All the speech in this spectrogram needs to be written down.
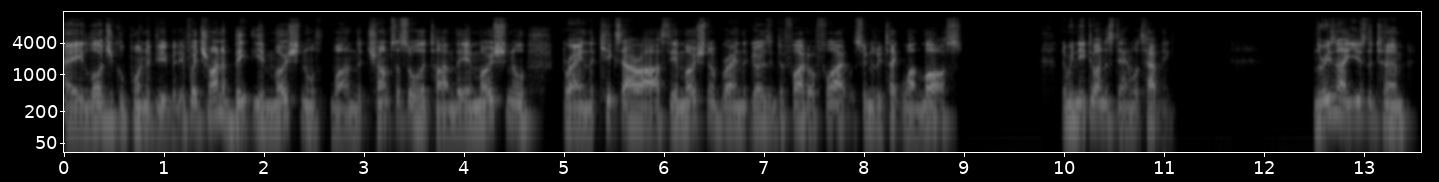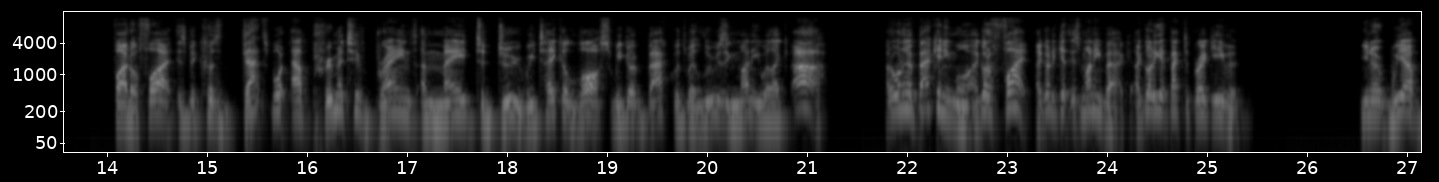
a logical point of view. But if we're trying to beat the emotional one that trumps us all the time, the emotional brain that kicks our ass, the emotional brain that goes into fight or flight as soon as we take one loss, then we need to understand what's happening. And the reason I use the term fight or flight is because that's what our primitive brains are made to do. We take a loss, we go backwards, we're losing money. We're like, ah, I don't want to go back anymore. I got to fight. I got to get this money back. I got to get back to break even. You know, we are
